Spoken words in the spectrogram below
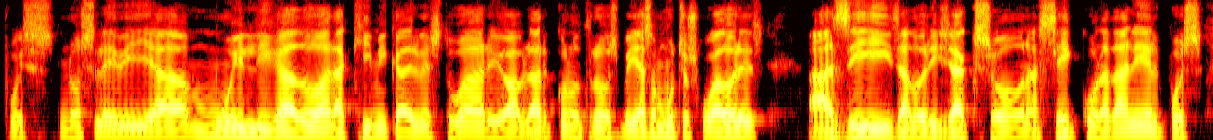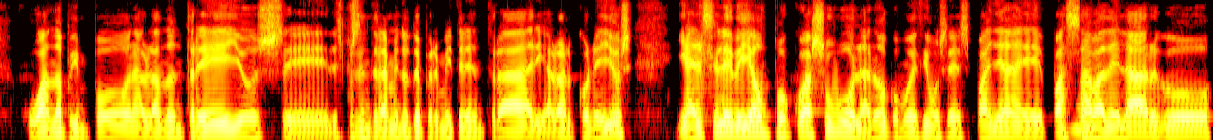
pues no se le veía muy ligado a la química del vestuario, a hablar con otros, veías a muchos jugadores, a Aziz, a Dory Jackson, a Saquon, a Daniel, pues jugando a ping-pong, hablando entre ellos, eh, después de entrenamiento te permiten entrar y hablar con ellos, y a él se le veía un poco a su bola, ¿no? Como decimos en España, eh, pasaba de largo,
